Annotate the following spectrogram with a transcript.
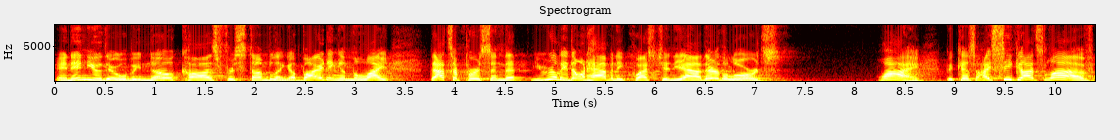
and in you there will be no cause for stumbling. Abiding in the light, that's a person that you really don't have any question. Yeah, they're the Lord's. Why? Because I see God's love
